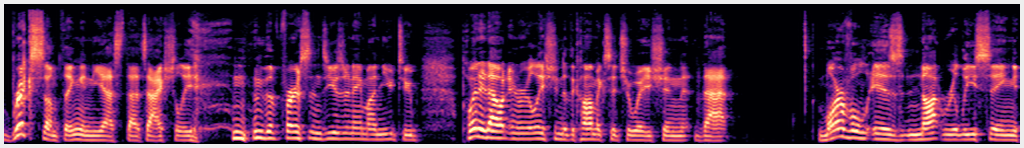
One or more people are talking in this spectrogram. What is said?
Brick Something, and yes, that's actually the person's username on YouTube, pointed out in relation to the comic situation that Marvel is not releasing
